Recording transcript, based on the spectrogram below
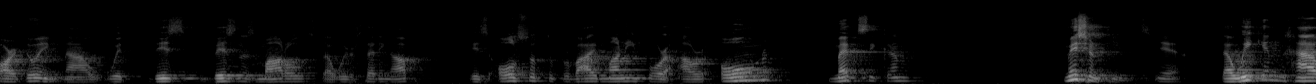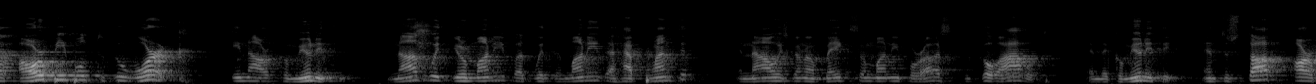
are doing now with these business models that we're setting up is also to provide money for our own Mexican mission teams yeah. that we can have our people to do work in our community, not with your money, but with the money that have planted, and now is going to make some money for us to go out in the community and to stop our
